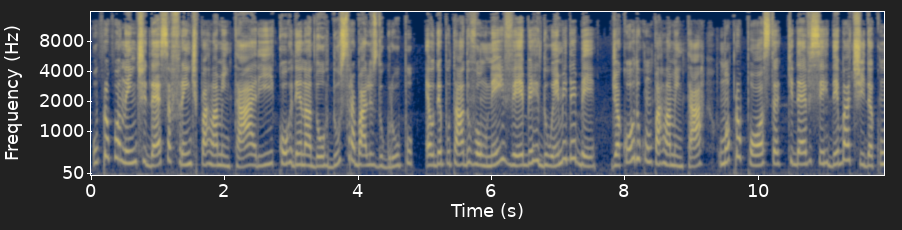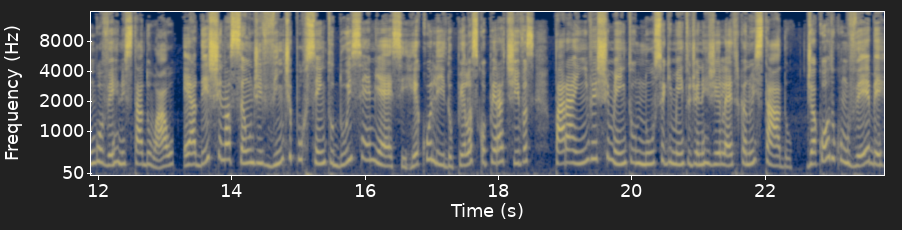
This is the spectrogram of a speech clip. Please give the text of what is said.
O proponente dessa frente parlamentar e coordenador dos trabalhos do grupo é o deputado Volney Weber, do MDB. De acordo com o parlamentar, uma proposta que deve ser debatida com o governo estadual é a destinação de 20% do ICMS recolhido pelas cooperativas para investimento no segmento de energia elétrica no estado. De acordo com Weber,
